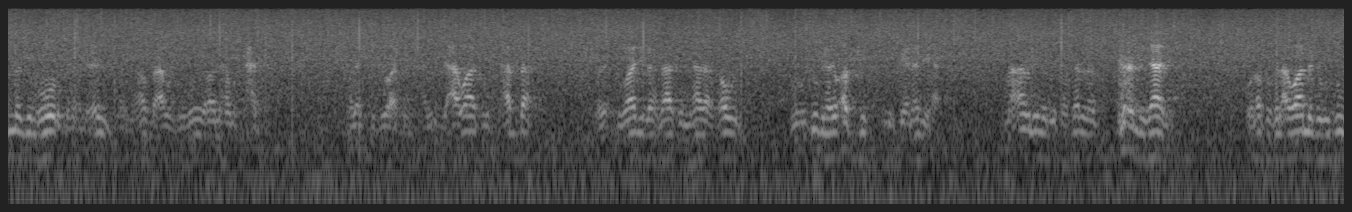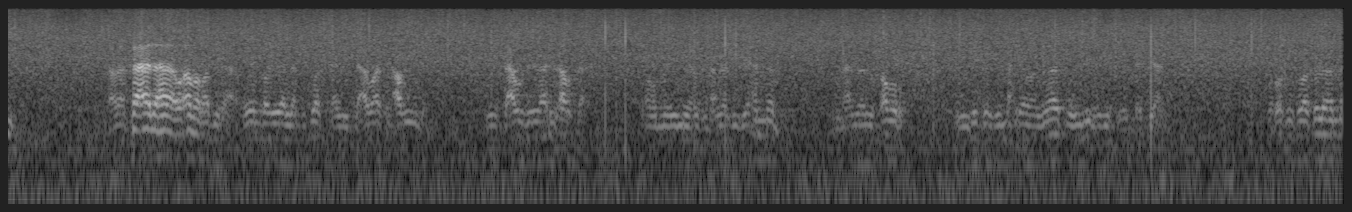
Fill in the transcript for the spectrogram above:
أما الجمهور من العلم ان الاربعه والجمهور أنها مستحبة. وليست بواجبه هذه الدعوات مستحبة وليست واجبة لكن هذا القول بوجوبها يؤكد الاتيان بها مع أمر النبي صلى الله عليه وسلم بذلك ولطف الأوامر بوجوب. كما فعلها وامر بها فينبغي أن تترك هذه الدعوات العظيمة من التعوذ إلى الاربع اللهم إني أعوذ من عذاب جهنم ومن عذاب القبر ومن فتنة المحيا والمات ومن فتنة الدجال. الرسول صلى الله عليه وسلم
